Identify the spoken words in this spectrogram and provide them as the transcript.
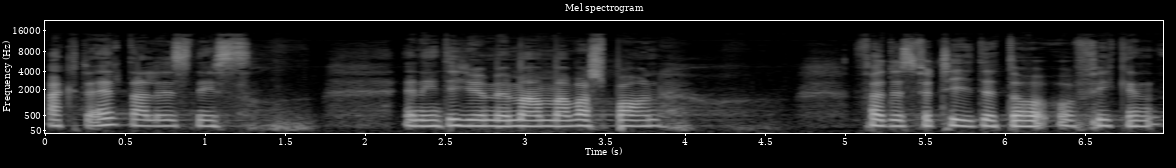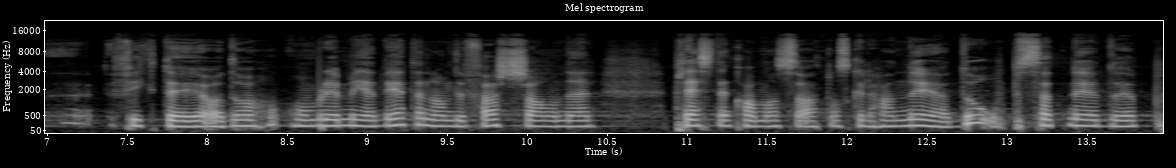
Aktuellt alldeles nyss en intervju med mamma vars barn föddes för tidigt och, fick, en, fick dö. Och då hon blev medveten om det först sa hon när prästen kom och sa att hon skulle ha nöddop. Så att nöddop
